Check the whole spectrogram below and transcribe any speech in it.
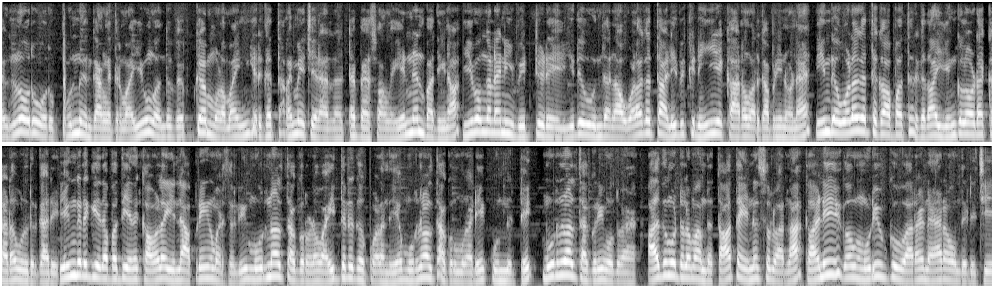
இன்னொரு ஒரு பொண்ணு இருக்காங்க தெரியுமா இவங்க வந்து வெப்கேம் மூலமா இங்க இருக்க தலைமைச் செயலாளர்கிட்ட பேசுவாங்க. என்னன்னு பார்த்தீங்கன்னா இவங்கள நீ விட்டுடு. இது இந்த நான் உலகத்தை அழிவுக்கு நீயே காரணம் இருக்கு அப்படின்னு இந்த உலகத்தை காப்பாத்துறதுக்கு தான் எங்களோட கடவுள் இருக்காரு. எங்களுக்கு இதை பத்தி எனக்கு கவலை இல்லை அப்படிங்கிற மாதிரி சொல்லி முருநாள் தாக்கூரோட வயிற்றுக்க குழந்தைய முருநாள் தாக்கூர் முன்னாடியே கொண்டுட்டு முருநாள் தாக்கூரையும் ஊதுவாங்க அது மட்டும் இல்லாம அந்த தாத்தா என்ன சொல்வார்னா கலியுகம் முடிவுக்கு வர நேரம் வந்துடுச்சு.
